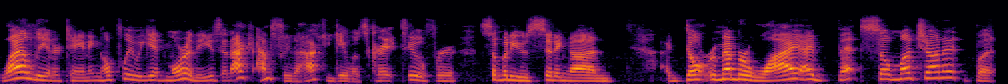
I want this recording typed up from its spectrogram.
wildly entertaining. Hopefully we get more of these. And act- honestly, the hockey game was great too for somebody who's sitting on I don't remember why I bet so much on it, but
